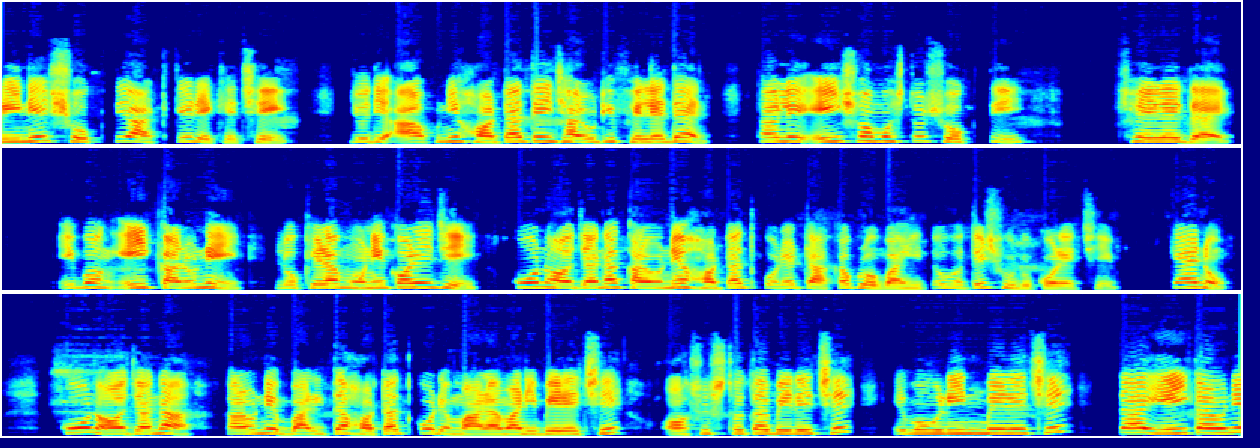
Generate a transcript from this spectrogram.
ঋণের শক্তি আটকে রেখেছে। যদি আপনি হঠাৎ এই ঝাড়ুটি ফেলে দেন, তাহলে এই সমস্ত শক্তি ফেলে দেয় এবং এই কারণেই লোকেরা মনে করে যে কোন অজানা কারণে হঠাৎ করে টাকা প্রবাহিত হতে শুরু করেছে। কেন? কোন অজানা কারণে বাড়িতে হঠাৎ করে মারামারি বেড়েছে অসুস্থতা বেড়েছে এবং ঋণ বেড়েছে, তাই এই কারণে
